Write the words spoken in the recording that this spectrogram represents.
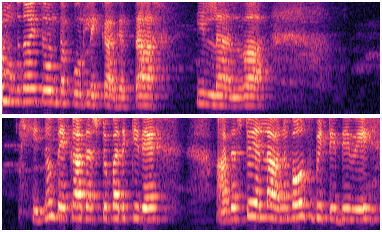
ಮುಗಿದೋಯ್ತು ಅಂತ ಕೂರ್ಲಿಕ್ಕಾಗತ್ತಾ? ಇಲ್ಲ ಅಲ್ವಾ? ಇನ್ನೂ ಬೇಕಾದಷ್ಟು ಬದುಕಿದೆ. ಆದಷ್ಟು ಎಲ್ಲ ಅನುಭವಿಸ್ಬಿಟ್ಟಿದ್ದೀವಿ.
